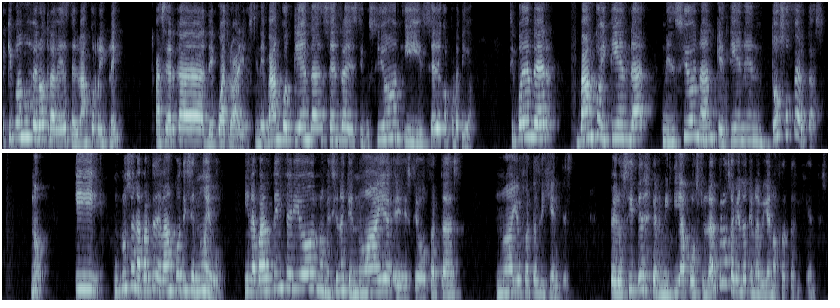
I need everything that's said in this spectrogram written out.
Aquí podemos ver otra vez del banco Ripley acerca de cuatro áreas. Tiene banco, tienda, centro de distribución y sede corporativa. Si pueden ver, banco y tienda mencionan que tienen dos ofertas, ¿no? Y incluso en la parte de banco dice nuevo. Y en la parte inferior nos menciona que no hay este, ofertas, no hay ofertas vigentes. Pero sí te les permitía postular, pero sabiendo que no habían ofertas vigentes.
